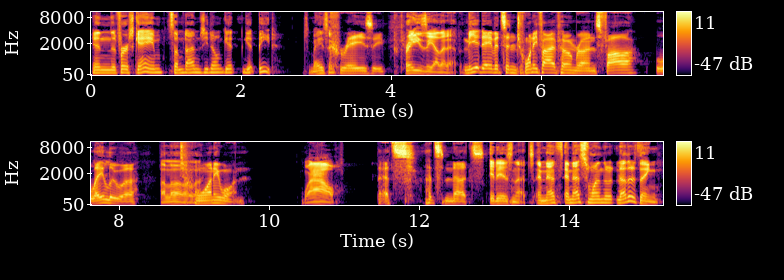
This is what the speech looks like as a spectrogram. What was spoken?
in the first game, sometimes you don't get get beat. It's amazing, Crazy. crazy how that happens. Mia Davidson, 25 home runs. Fa Leilua, la. 21. Wow, That's that's nuts. it is nuts, and that's and that's one another thing.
